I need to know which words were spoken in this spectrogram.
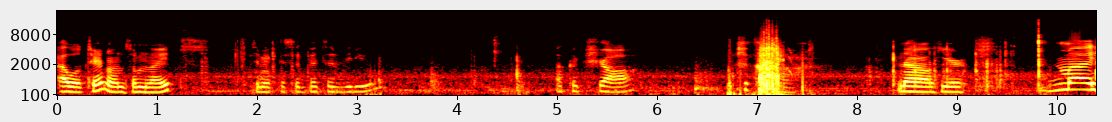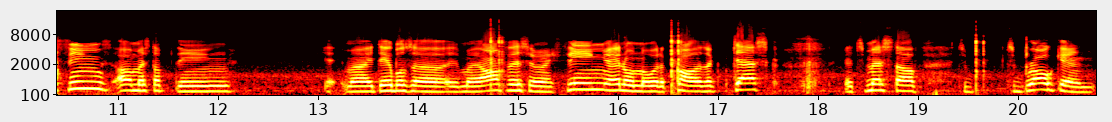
I will turn on some lights to make this a better video. A kacha. Now here. My things are messed up thing. My table's uh, in my office and my thing. I don't know what to call it. It's like a desk. It's messed up. It's, it's broken.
